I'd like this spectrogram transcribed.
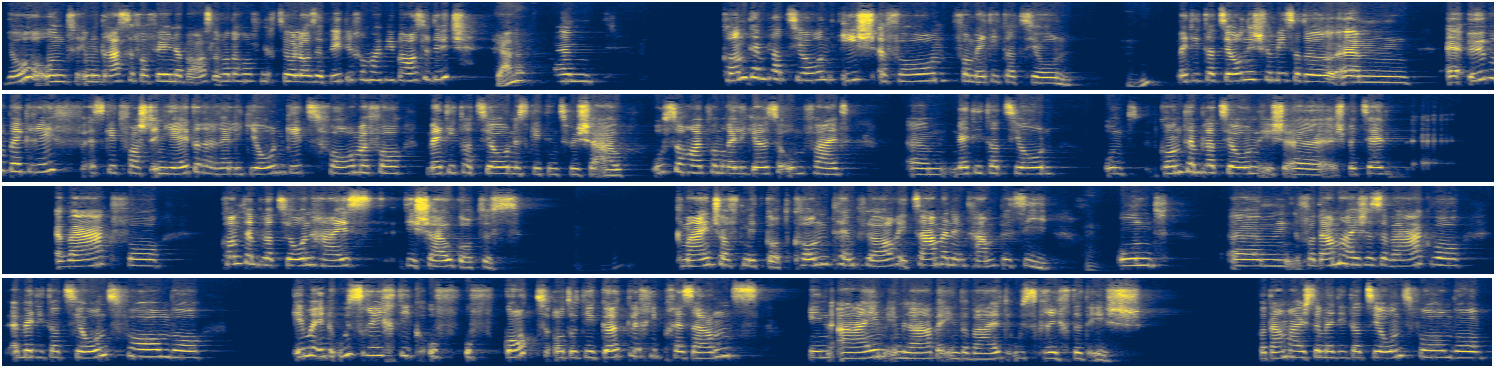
Ja, und im Interesse von vielen Basel, die da hoffentlich zuhören, bleibe ich einmal bei Baseldeutsch. Gerne. Ähm, Kontemplation ist eine Form von Meditation. Mhm. Meditation ist für mich so der, ähm, ein Überbegriff. Es gibt fast in jeder Religion gibt's Formen von Meditation. Es gibt inzwischen auch außerhalb vom religiösen Umfeld ähm, Meditation und Kontemplation ist äh, speziell äh, ein Weg von Kontemplation heißt die Schau Gottes. Gemeinschaft mit Gott, Contemplari, zusammen im Tempel sein. Und ähm, von dem her ist es ein Weg, wo eine Meditationsform, wo immer in Ausrichtung auf, auf Gott oder die göttliche Präsenz in einem, im Leben, in der Welt ausgerichtet ist. Von dem her ist es eine Meditationsform, wo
